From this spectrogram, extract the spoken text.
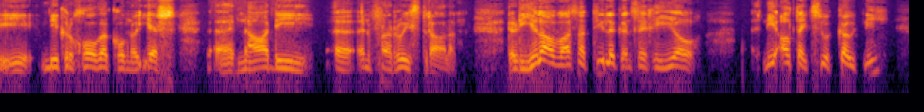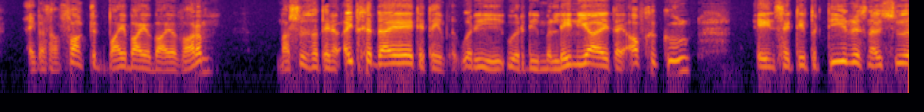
Die mikrogolwe kom nou eers uh, na die uh, infrarooi straling. Nou die heelal was natuurlik in sy geheel nie altyd so koud nie. Hy was aanvanklik baie baie baie warm, maar soos wat hy nou uitgedei het, het hy oor die oor die millennia het hy afgekoel en sy temperatuur is nou so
